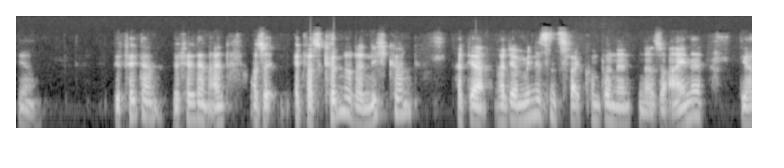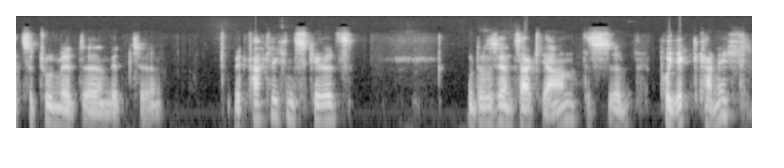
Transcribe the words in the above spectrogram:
Ja. Mir fällt, dann, mir fällt dann ein, also etwas können oder nicht können, hat ja, hat ja mindestens zwei Komponenten. Also eine, die hat zu tun mit, äh, mit, äh, mit fachlichen Skills. Und das ist ja ein Sag, ja, das äh, Projekt kann ich,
